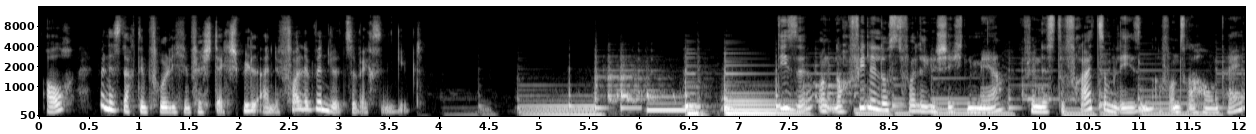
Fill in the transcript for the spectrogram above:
Auch wenn es nach dem fröhlichen Versteckspiel eine volle Windel zu wechseln gibt. Diese und noch viele lustvolle Geschichten mehr findest du frei zum Lesen auf unserer Homepage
